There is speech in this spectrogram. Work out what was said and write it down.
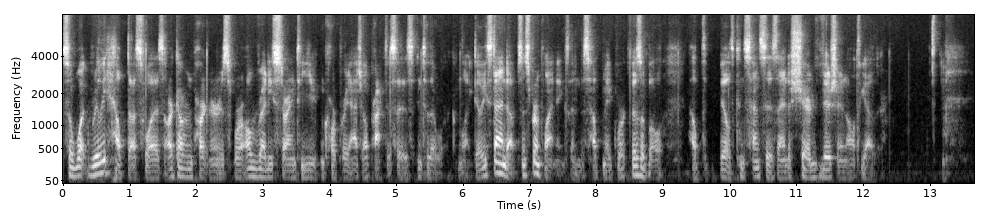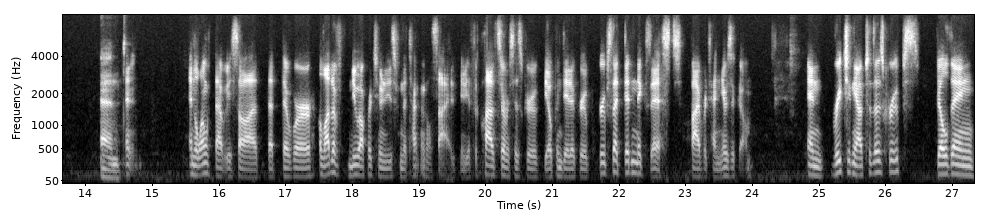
So what really helped us was our government partners were already starting to incorporate agile practices into their work, like daily stand-ups and sprint plannings, and this helped make work visible, helped build consensus and a shared vision altogether. And, and, and along with that, we saw that there were a lot of new opportunities from the technical side. Maybe the cloud services group, the open data group, groups that didn't exist five or 10 years ago. And reaching out to those groups, building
